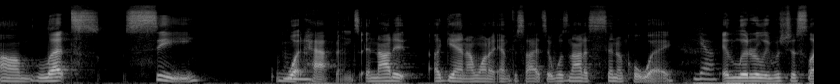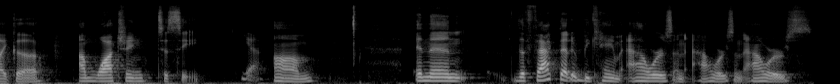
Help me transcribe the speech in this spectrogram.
Um, let's see what happens, and not it. Again, I want to emphasize it was not a cynical way. Yeah. It literally was just like a I'm watching to see. Yeah. Um, and then the fact that it became hours and hours and hours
